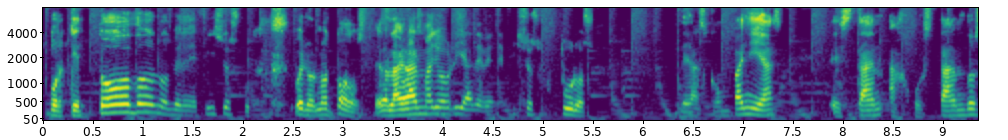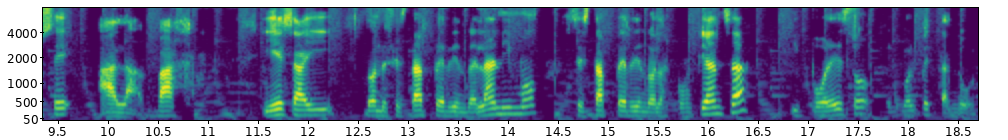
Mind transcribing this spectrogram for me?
Porque todos los beneficios, bueno, no todos, pero la gran mayoría de beneficios futuros de las compañías están ajustándose a la baja. Y es ahí donde se está perdiendo el ánimo, se está perdiendo la confianza y por eso el golpe tan duro.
